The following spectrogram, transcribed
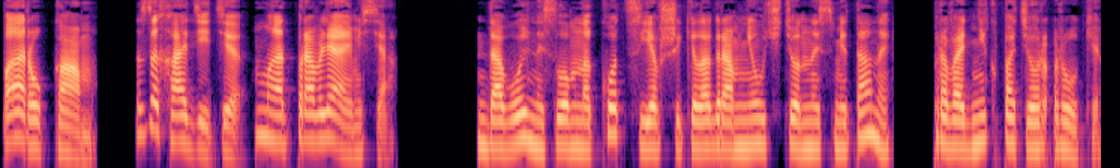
«По рукам. Заходите, мы отправляемся». Довольный, словно кот, съевший килограмм неучтенной сметаны, проводник потер руки.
